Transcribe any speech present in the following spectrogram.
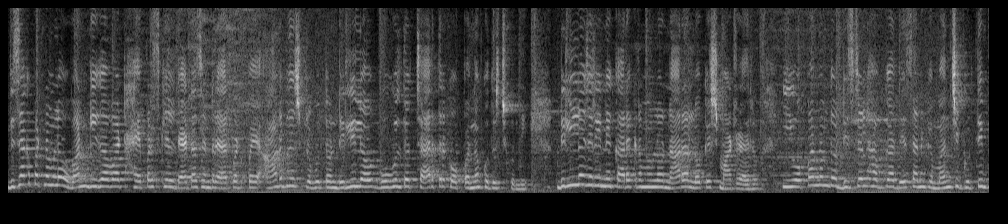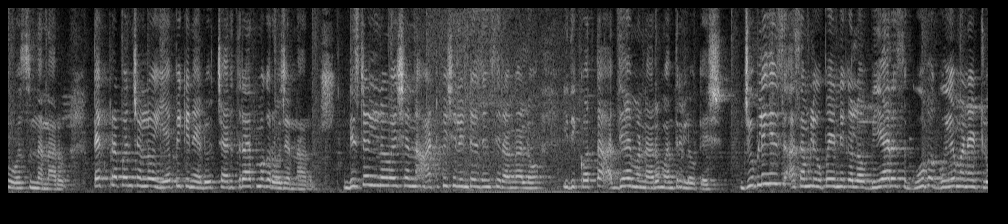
విశాఖపట్నంలో one gigawatt hyper scale data center ఏర్పాటుపై ఆంధ్రప్రదేశ్ ప్రభుత్వం ఢిల్లీలో గూగుల్తో చారిత్రక ఒప్పందం కుదుర్చుకుంది. ఢిల్లీలో జరిగిన కార్యక్రమంలో నారా లోకేష్ మాట్లాడారు. ఈ ఒప్పందంతో డిజిటల్ హబ్గా దేశానికి మంచి గుర్తింపు వస్తుందన్నారు. టెక్ ప్రపంచంలో ఏపీకి నేడు చరిత్రాత్మక రోజన్నారు. డిజిటల్ ఇన్నోవేషన్ ఆర్టిఫిషియల్ ఇంటెలిజెన్సీ రంగాల్లో ఇది కొత్త అధ్యాయమన్నారు మంత్రి లోకేష్. జూబ్లీహిల్స్ అసెంబ్లీ ఉప ఎన్నికలో బీఆర్ఎస్ గూబ గుయ్యమనేట్లు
